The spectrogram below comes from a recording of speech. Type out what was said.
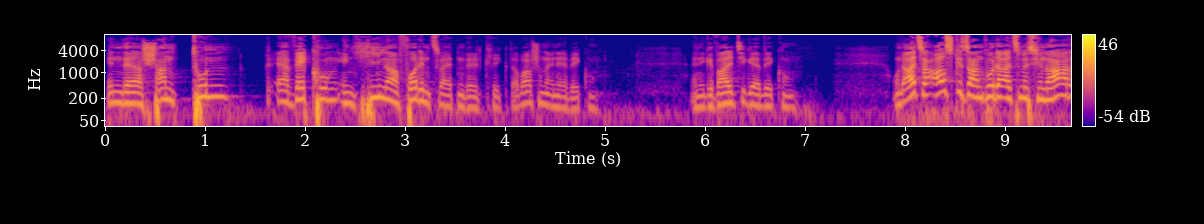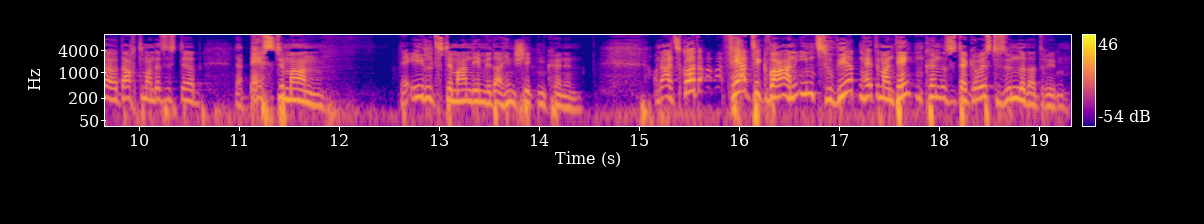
in der Shantun-Erweckung in China vor dem Zweiten Weltkrieg. Da war schon eine Erweckung. Eine gewaltige Erweckung. Und als er ausgesandt wurde als Missionar, da dachte man, das ist der, der beste Mann, der edelste Mann, den wir da hinschicken können. Und als Gott fertig war, an ihm zu wirken, hätte man denken können, das ist der größte Sünder da drüben.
